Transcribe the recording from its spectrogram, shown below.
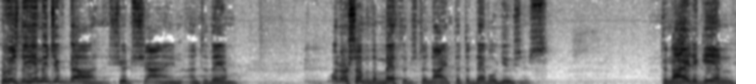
who is the image of God, should shine unto them. What are some of the methods tonight that the devil uses? Tonight, again,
